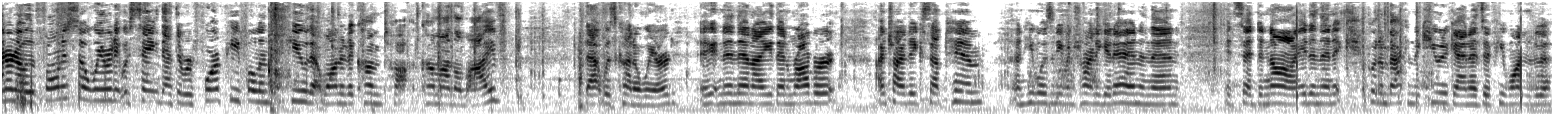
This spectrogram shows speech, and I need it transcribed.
I don't know, the phone is so weird. It was saying that there were four people in the queue that wanted to come talk, come on the live. That was kind of weird. And then I, then Robert, I tried to accept him and he wasn't even trying to get in and then it said denied and then it put him back in the queue again as if he wanted to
